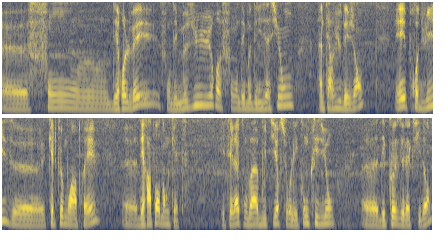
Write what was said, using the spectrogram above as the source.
euh, font des relevés, font des mesures, font des modélisations, interviewent des gens et produisent quelques mois après des rapports d'enquête. Et c'est là qu'on va aboutir sur les conclusions des causes de l'accident.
